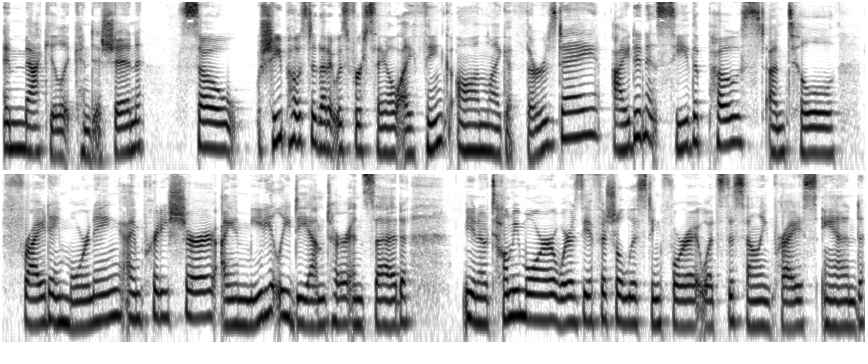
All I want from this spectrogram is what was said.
immaculate condition. So she posted that it was for sale, I think on like a Thursday. I didn't see the post until Friday morning, I'm pretty sure. I immediately DM'd her and said, you know, tell me more. Where's the official listing for it? What's the selling price? And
